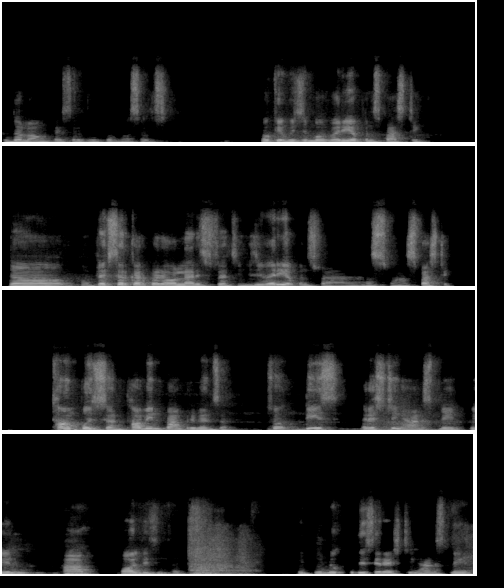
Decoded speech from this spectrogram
to the long flexor group of muscles. Okay, which is very often spastic. The flexor carpi ulnar stretching is very often spastic. Thumb position, thumb in palm prevention. So this resting hand splint will have all these effects. If you look to this resting hand splint,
